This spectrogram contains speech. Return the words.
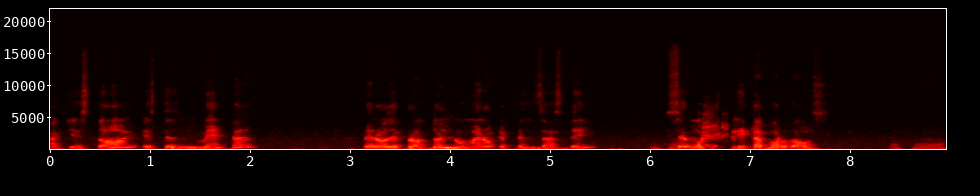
aquí estoy, esta es mi meta, pero de pronto el número que pensaste se multiplica por dos.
